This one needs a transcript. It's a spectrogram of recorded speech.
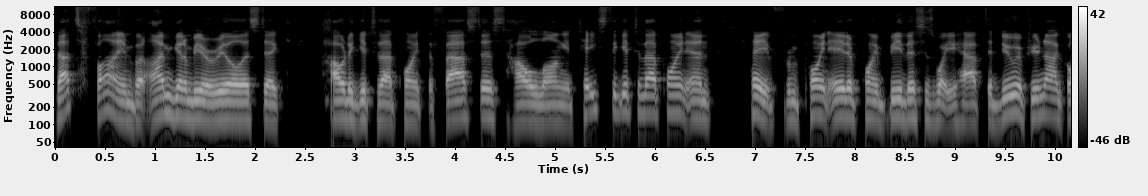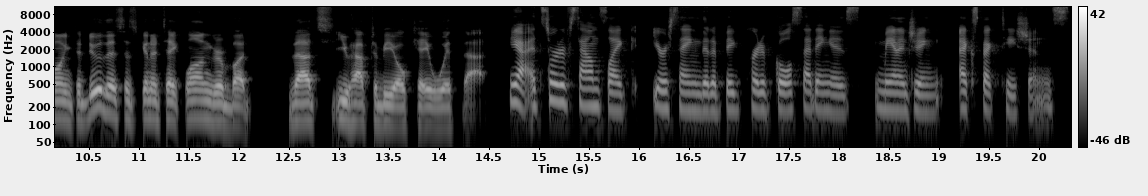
That's fine, but I'm going to be a realistic how to get to that point the fastest, how long it takes to get to that point and hey, from point A to point B, this is what you have to do. If you're not going to do this, it's going to take longer, but that's you have to be okay with that. Yeah, it sort of sounds like you're saying that a big part of goal setting is managing expectations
